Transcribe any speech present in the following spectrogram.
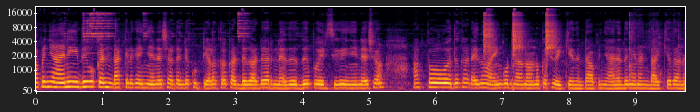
അപ്പം ഞാൻ ഇത് ഒക്കെ ഉണ്ടാക്കൽ കഴിഞ്ഞതിന് ശേഷം എന്റെ കുട്ടികളൊക്കെ കണ്ട് കണ്ട് വരണത് ഇത് പൊരിച്ച് കഴിഞ്ഞതിന് ശേഷം അപ്പോൾ ഇത് കടയിൽ നിന്ന് വാങ്ങി കൊടുത്താണോ എന്നൊക്കെ ചോദിക്കുന്നുണ്ട്. അപ്പം ഞാനത് ഇങ്ങനെ ഉണ്ടാക്കിയതാണ്.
